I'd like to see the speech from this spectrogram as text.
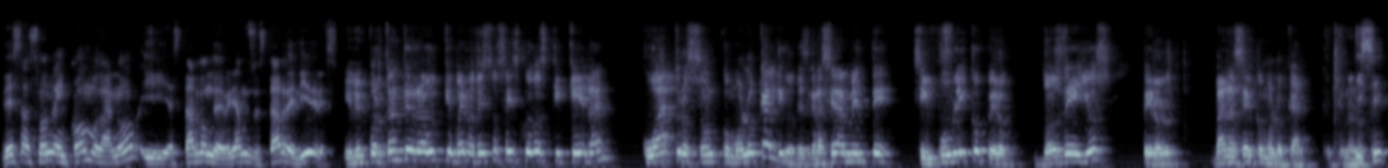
de esa zona incómoda, ¿no? Y estar donde deberíamos estar de líderes. Y lo importante, Raúl, que bueno, de estos seis juegos que quedan, cuatro son como local, digo, desgraciadamente sin público, pero dos de ellos, pero van a ser como local. y, sí,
